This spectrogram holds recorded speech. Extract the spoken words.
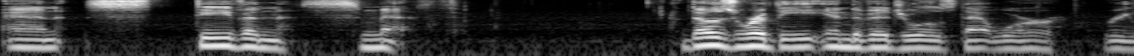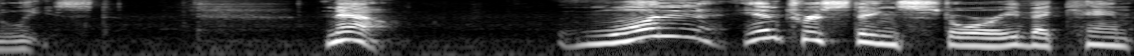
and Stephen Smith. Those were the individuals that were released. Now, one interesting story that came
